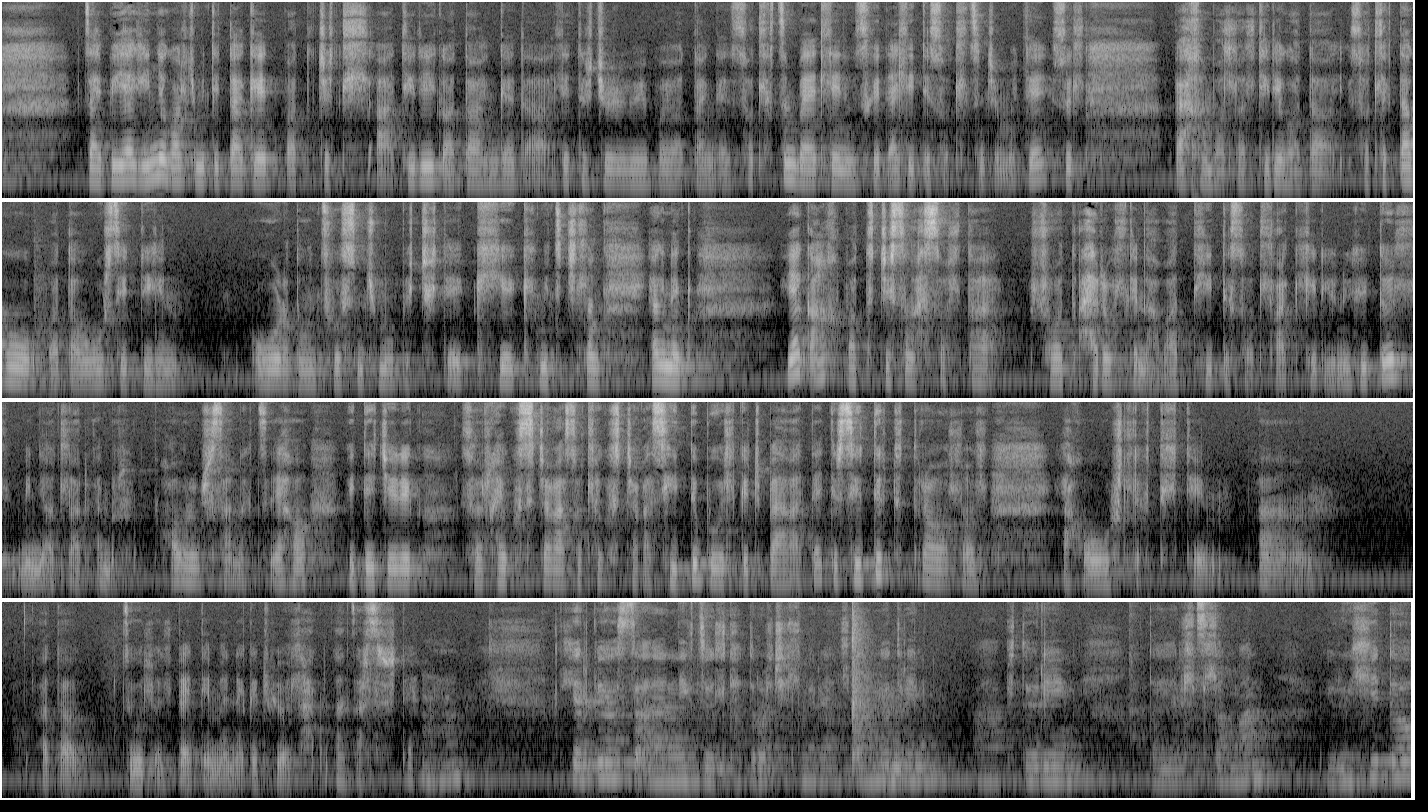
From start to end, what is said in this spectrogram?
за би яг энийг олж мэдээ та гэд бодож итэл тэрийг одоо ингээд literature review буюу одоо ингээд судлагдсан байдлыг үзэхэд аль хэдийн судалсан ч юм уу те? Эсвэл байх юм бол тэрийг одоо судлагдаагүй одоо өөр сэдвийг нь өөр одоо өнцгөөсөн ч юм уу бичих те? Гэх мэтчлэн яг нэг яг анх бодож исэн асуултаа шууд хариултыг аваад хийдэг судалгаа гэхээр ерөнхийдөө л миний бодлоор амар шиг санагдсан. Яг мэдээж яриг сурахыг хүсэж байгаа, судлахыг хүсэж байгаа сэдв үйл гэж байгаа те. Тэр сэдв дотроо бол яг өөрчлөгдөх тийм одоо зүйл үл байт юм байна гэж би бол анзаарсан шүү дээ. Тэгэхээр би бас нэг зүйл тодруулж хэлмээр байна л да. Өнөөдрийн битүүрийн одоо ярилцлага маань ерөнхийдөө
